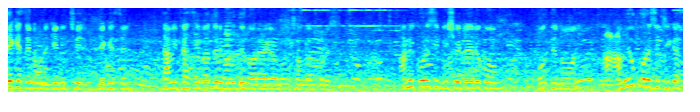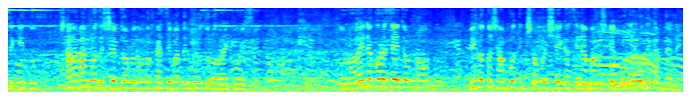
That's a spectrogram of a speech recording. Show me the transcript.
দেখেছেন অনেকে নিশ্চয়ই দেখেছেন যে আমি ফ্যাসিবাদের বিরুদ্ধে লড়াই এবং সংগ্রাম করেছি। আমি করেছি বিষয়টা এরকম বলতে নয়। আমিও করেছি ঠিক আছে কিন্তু সারা বাংলাদেশের জনগণ ফ্যাসিবাদের বিরুদ্ধে লড়াই করেছে। তো লড়াইটা করেছে এই জন্য বিগত সাম্প্রতিক সময় শেখ হাসিনা মানুষকে ভোটার অধিকার দেয় নাই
